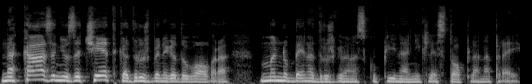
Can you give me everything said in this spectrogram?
nakazanju začetka družbenega dogovora, manj nobena družbena skupina nikle stopla naprej.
